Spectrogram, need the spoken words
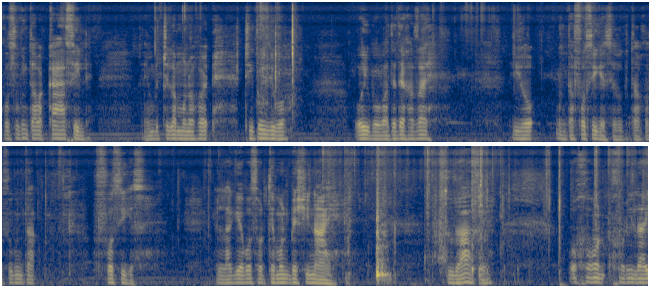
কচু কিন্তু আবার কা আছিল। আমি বুঝছিলাম মনে হয় ঠিক হয়ে যাব ওই বাদে দেখা যায় ইও কিন্তু ফসি গেছে ওটা কচু কিন্তু ফসি গেছে। লাগে এবছর তেমন বেশি নাই। চূড়া আছে। ওখন খরিলাই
